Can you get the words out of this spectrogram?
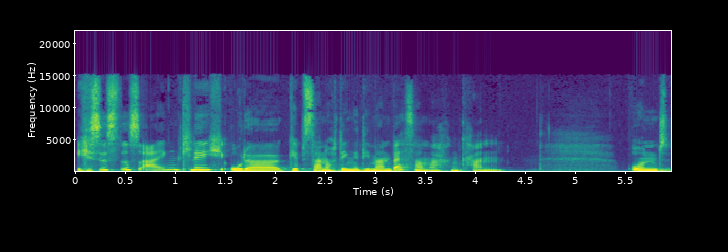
ist es das eigentlich oder gibt es da noch Dinge, die man besser machen kann? Und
